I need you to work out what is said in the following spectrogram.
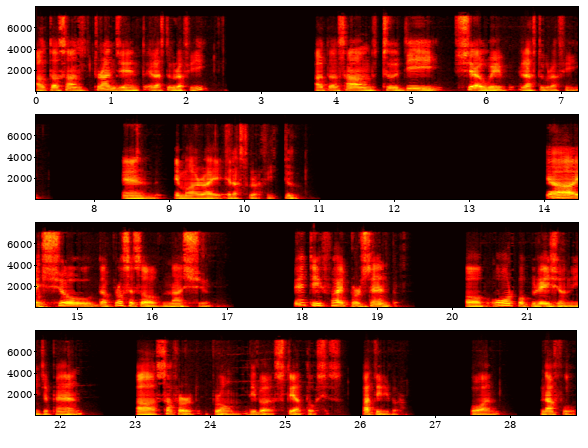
ultrasound transient elastography, ultrasound 2D shear wave elastography, and MRI elastography too. Here I show the process of NASH. 25% of all population in Japan are suffered from liver steatosis, fatty liver, or NAFL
